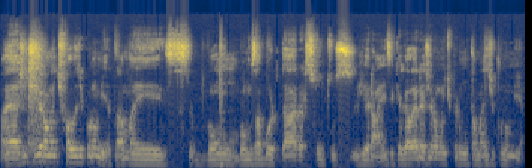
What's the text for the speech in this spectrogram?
É, a gente geralmente fala de economia, tá? Mas vamos abordar assuntos gerais. É que a galera geralmente pergunta mais de economia.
